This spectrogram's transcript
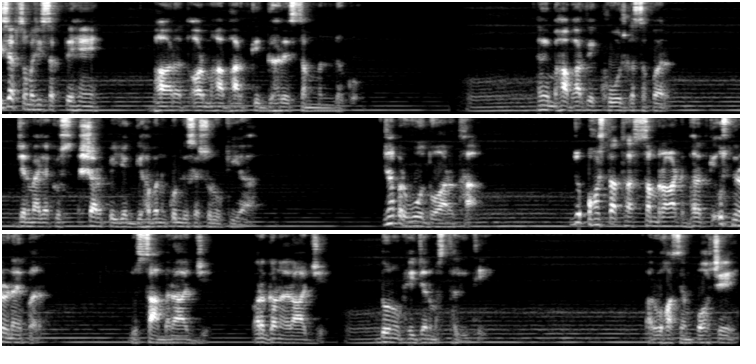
इसे आप समझ ही सकते हैं भारत और महाभारत के गहरे संबंध को। हमें महाभारत के खोज का सफ़र जनमैजा के उस शर्प यज्ञ हवन कुंड से शुरू किया, जहाँ पर वो द्वार था। जो पहुँचता था सम्राट भरत के उस निर्णय पर, जो साम्राज्य और गणराज्य दोनों की जन्मस्थली थी। और वहाँ से हम पहुँचे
